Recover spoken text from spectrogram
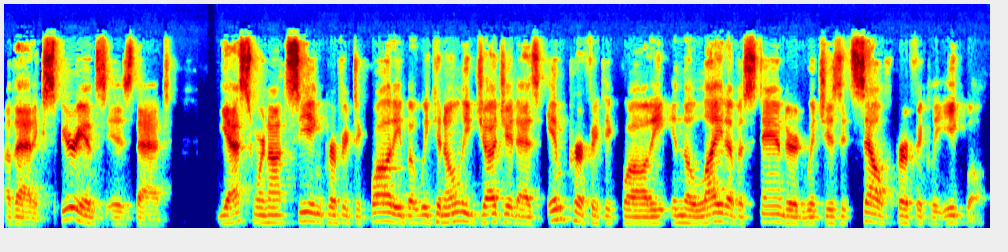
of that experience is that yes, we're not seeing perfect equality, but we can only judge it as imperfect equality in the light of a standard which is itself perfectly equal.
